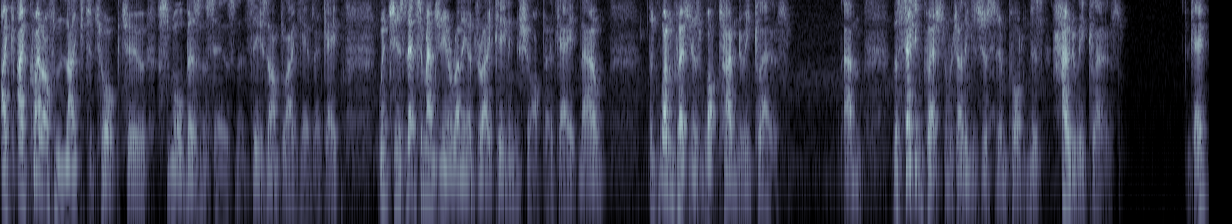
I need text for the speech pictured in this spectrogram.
I, I quite often like to talk to small businesses, and it's the example I give. Okay, which is let's imagine you're running a dry cleaning shop. Okay, now the one question is what time do we close? Um, the second question, which I think is just as important, is how do we close? Okay,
